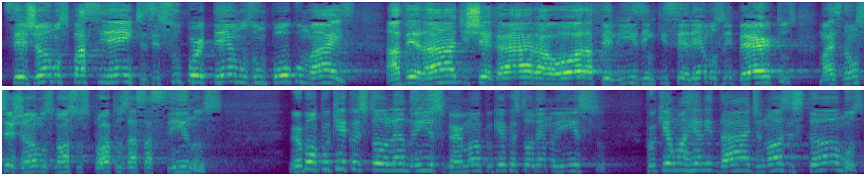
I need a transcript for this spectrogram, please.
sejamos pacientes e suportemos um pouco mais. Haverá de chegar a hora feliz em que seremos libertos, mas não sejamos nossos próprios assassinos. Meu irmão, por que, que eu estou lendo isso, meu irmão? Por que, que eu estou lendo isso? Porque é uma realidade, nós estamos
